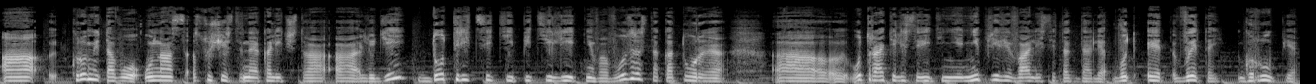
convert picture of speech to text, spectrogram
А, кроме того, у нас существенное количество а, людей до 35-летнего возраста, которые а, утратили сведения, не прививались и так далее. Вот это, в этой группе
